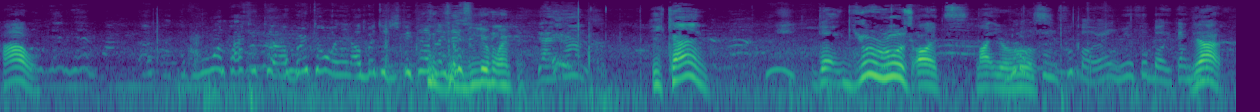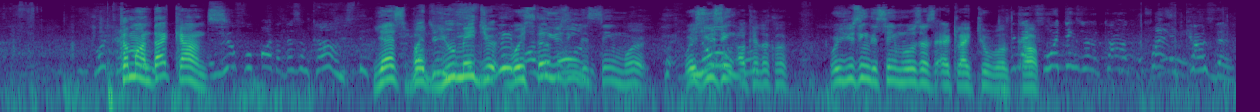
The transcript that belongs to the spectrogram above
How? You want pass it to Alberto and then Alberto just picked it up like the this. blue one. Yeah, I can. He can. The, your rules are it's not your rules. In football, right? In real football, you can't Yeah. Come on, that In counts. real football, that doesn't count. Yes, but you made your. We're still the using ball. the same word. We're No, using. Okay, look, look. We're using the same rules as Act Like Two World The Cup. four things don't count. Fine, it counts then.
